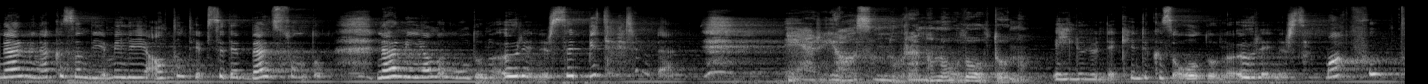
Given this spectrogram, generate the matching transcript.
Nermin'e kızın diye meleği altın tepside ben sundum. Nermin yalan olduğunu öğrenirse biterim ben. Eğer Yağız'ın Nuran'ın oğlu olduğunu, Eylül'ün de kendi kızı olduğunu öğrenirse mahvoldum.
